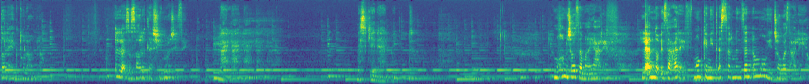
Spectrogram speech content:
تضل هيك طول عمرها. إلا إذا صارت لها شي معجزة. المهم جوزها ما يعرف لأنه إذا عرف ممكن يتأثر من زن أمه ويتجوز عليها.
